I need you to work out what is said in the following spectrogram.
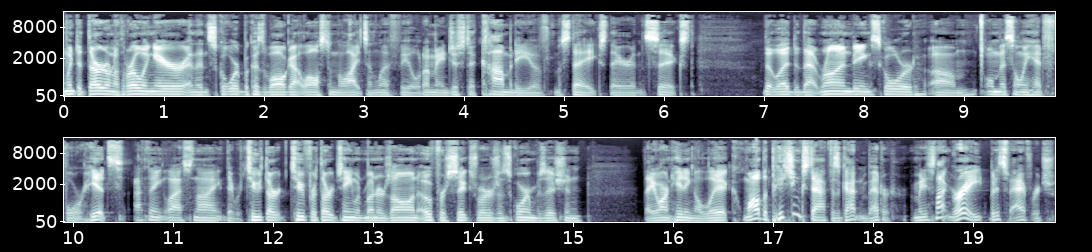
went to third on a throwing error, and then scored because the ball got lost in the lights in left field. I mean, just a comedy of mistakes there in the sixth that led to that run being scored. Um, Ole Miss only had four hits, I think, last night. They were two, thir- two for 13 with runners on, 0 for 6 runners in scoring position. They aren't hitting a lick. While the pitching staff has gotten better. I mean, it's not great, but it's average.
